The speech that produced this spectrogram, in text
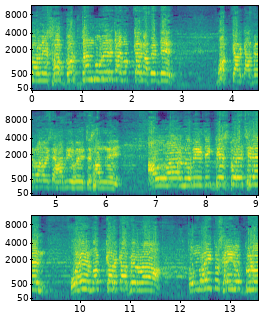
করলে সব গর্দান বুড়ের যায় মক্কার কাফেরদের মক্কার কাফেররা এসে হাজির হয়েছে সামনে। আল্লাহর নবী জিজ্ঞেস করেছিলেন, ওহে মক্কার কাফেররা, তোমরাই তো সেই লোকগুলো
